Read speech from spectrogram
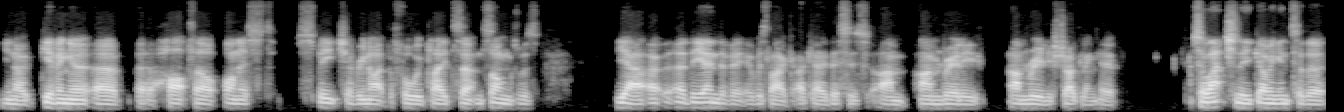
you know giving a, a, a heartfelt honest speech every night before we played certain songs was yeah at, at, the end of it it was like okay this is um i'm really i'm really struggling here. So actually going into the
